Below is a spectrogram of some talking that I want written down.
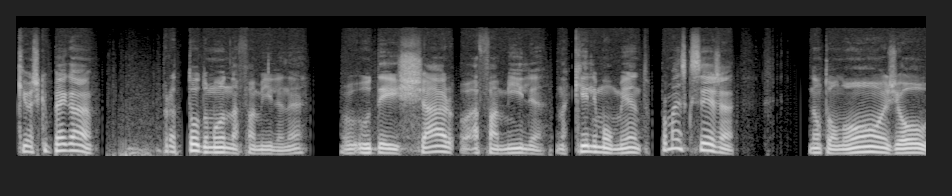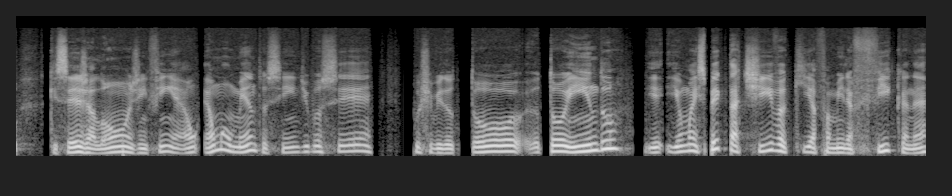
que eu acho que pega para todo mundo na família, né? o, deixar a família naquele momento, por mais que seja não tão longe ou que seja longe, enfim, é um, é um momento assim de você, puxa vida, eu tô, eu tô indo e, e uma expectativa que a família fica, né?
